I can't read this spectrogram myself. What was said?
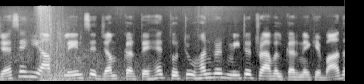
जैसे ही आप प्लेन से जंप करते हैं तो 200 मीटर ट्रैवल करने के बाद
